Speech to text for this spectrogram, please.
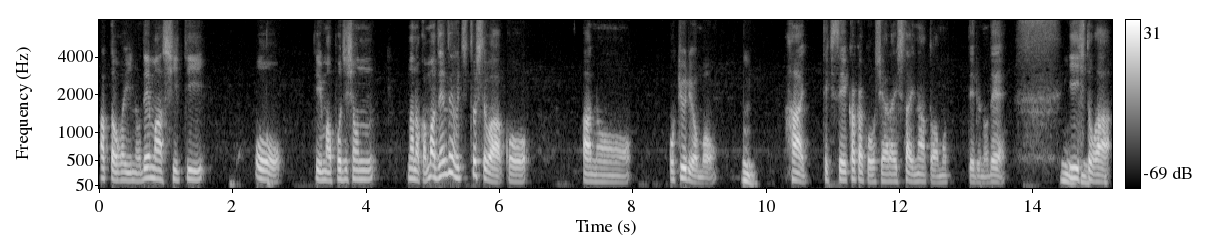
あった方がいいので、まあ、CTO っていうまあポジションなのか、まあ、全然うちとしてはこう、あの、お給料も、うんはい、適正価格をお支払いしたいなとは思っているので、うんいい人。が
